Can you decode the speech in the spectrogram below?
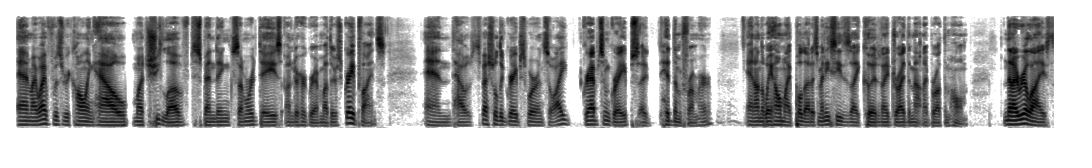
And my wife was recalling how much she loved spending summer days under her grandmother's grapevines and how special the grapes were. And so I grabbed some grapes, I hid them from her. And on the way home, I pulled out as many seeds as I could and I dried them out and I brought them home. And then I realized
